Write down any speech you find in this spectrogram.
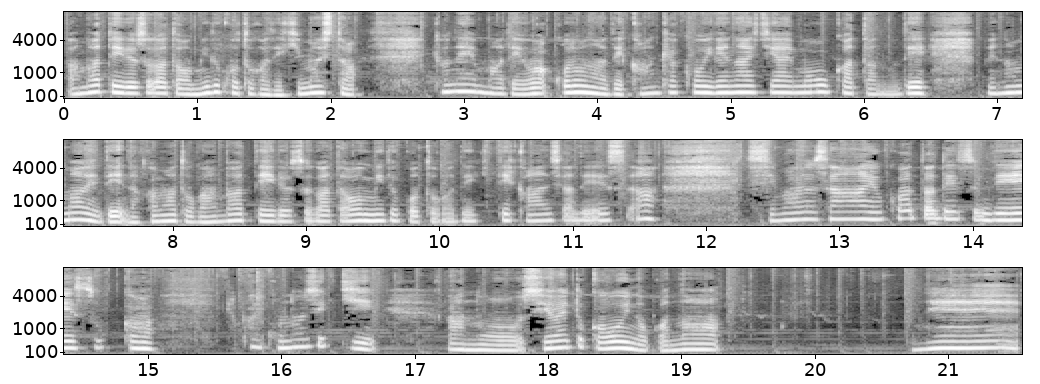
頑張っている姿を見ることができました。去年まではコロナで観客を入れない試合も多かったので、目の前で仲間と頑張っている姿を見ることができて感謝です。あ、しまるさん、よかったですね。そっか。ぱりこの時期、あの、試合とか多いのかな。ねえ。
